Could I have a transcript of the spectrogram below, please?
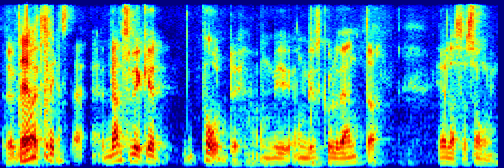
Det, det, är trist. det blir inte så mycket podd om vi, om vi skulle vänta hela säsongen.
